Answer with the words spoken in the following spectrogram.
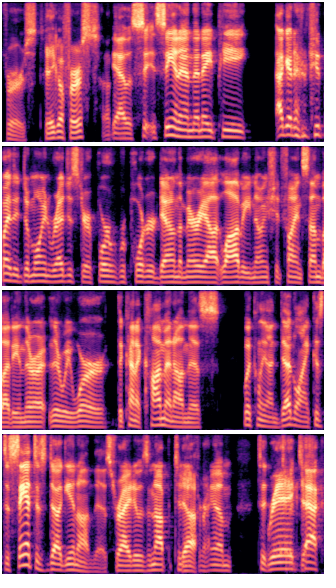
first. Did they go first? Okay. Yeah, it was C- CNN, then AP. I got interviewed by the Des Moines Register, poor reporter down in the Marriott lobby, knowing she'd find somebody, and there, there we were to kind of comment on this quickly on deadline because DeSantis dug in on this, right? It was an opportunity yeah. for him to, to, attack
